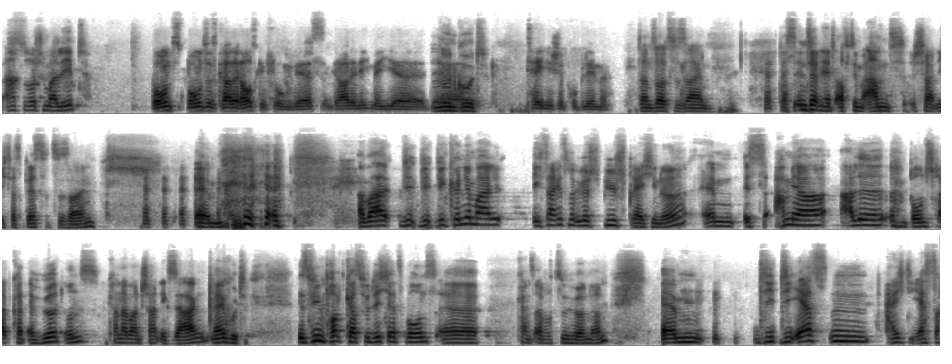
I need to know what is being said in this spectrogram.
hast du das schon mal erlebt? Bones, Bones ist gerade rausgeflogen. Der ist gerade nicht mehr hier. Nun gut. Technische Probleme. Dann soll es so sein. Das Internet auf dem Amt scheint nicht das Beste zu sein. ähm, aber wir, wir, können ja mal ich sage jetzt mal über das Spiel sprechen. Ne? Ähm, es haben ja alle, Bones schreibt gerade, er hört uns, kann aber anscheinend nichts sagen. Na gut, ist wie ein Podcast für dich jetzt, Bones. Äh, kannst einfach zuhören dann. Ähm, die, die ersten, eigentlich die erste,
